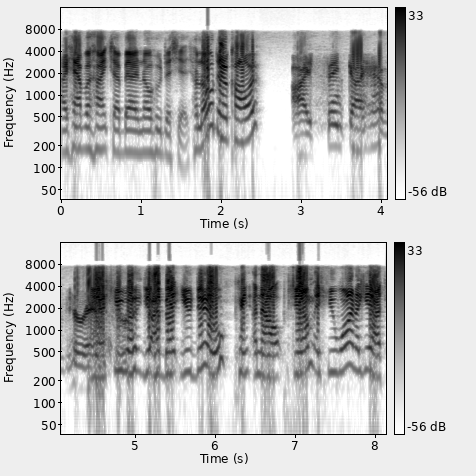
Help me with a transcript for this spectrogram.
I have a hunch. I better know who this is. Hello there, caller. I think I have your answer. Yes, you. Uh, yeah, I bet you do. Can, now, Jim, if you want to, yes,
